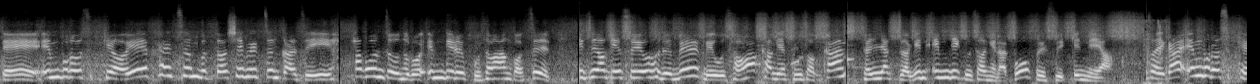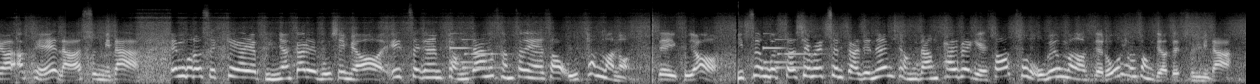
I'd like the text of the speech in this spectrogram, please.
때 엠브로스케어의 8층부터 11층까지 학원존으로 MD를 구성한 것은 이 지역의 수요 흐름을 매우 정확하게 분석한 전략적인 MD 구성이라고 볼 수 있겠네요. 저희가 엠브로스케어 앞에 나왔습니다. 엠브로스케어의 분양가를 보시면 1층은 평당 3천에서 5천만 원대이고요. 2층부터 11층까지는 평당 800에서 1,500만 원대로 형성되어 있습니다.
